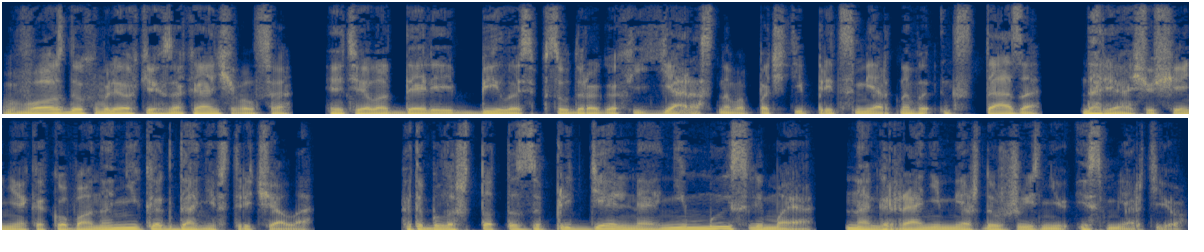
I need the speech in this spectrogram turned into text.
Воздух в легких заканчивался, и тело Делии билось в судорогах яростного, почти предсмертного экстаза, даря ощущение, какого она никогда не встречала. Это было что-то запредельное, немыслимое, на грани между жизнью и смертью.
